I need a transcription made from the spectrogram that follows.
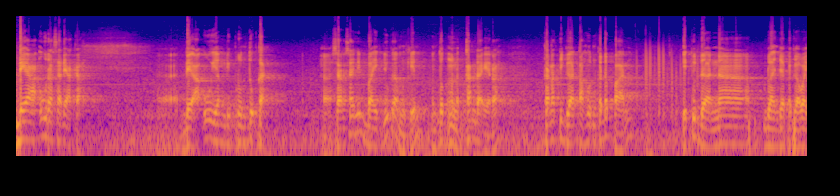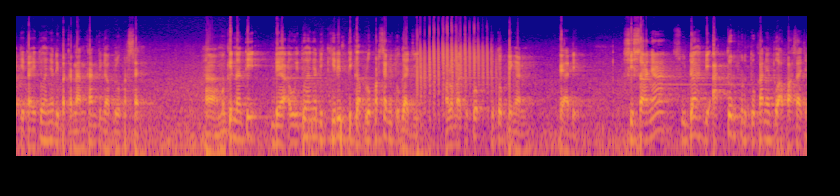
DAU rasa DAK. Eh, DAU yang diperuntukkan. Nah, saya rasa ini baik juga mungkin untuk menekan daerah karena tiga tahun ke depan itu dana belanja pegawai kita itu hanya diperkenankan 30 Nah, mungkin nanti DAU itu hanya dikirim 30% untuk gaji. Kalau nggak cukup, tutup dengan PAD. Sisanya sudah diatur peruntukan untuk apa saja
